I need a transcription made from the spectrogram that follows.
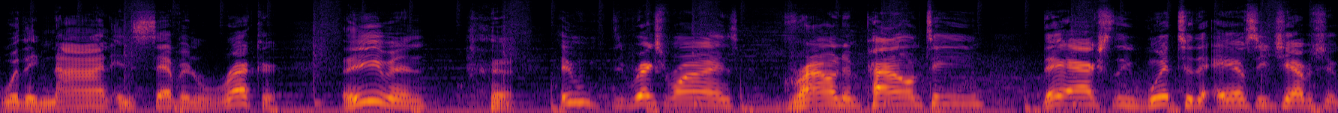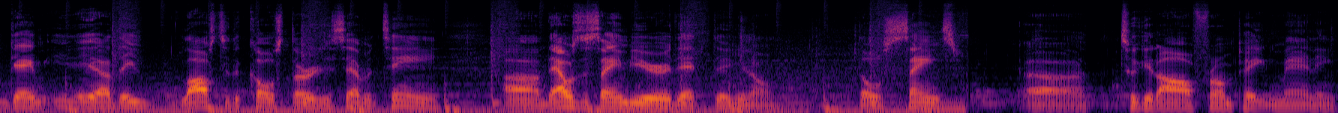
with a nine and seven record. And even Rex Ryan's ground and pound team, they actually went to the AFC Championship game. Yeah, they lost to the Colts 30 to 17. Um, that was the same year that the, you know those Saints uh, took it all from Peyton Manning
